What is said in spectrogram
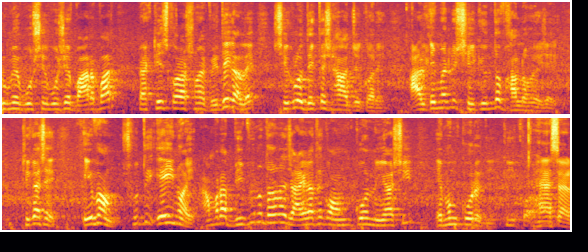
রুমে বসে বসে বারবার প্র্যাকটিস করার সময় বেঁধে গেলে সেগুলো দেখতে সাহায্য করে। আলটিমেটলি সে কিন্তু ভালো হয়ে যায়। ঠিক আছে? এবং শুধু এই নয় আমরা বিভিন্ন ধরনের জায়গা থেকে অঙ্ক নিয়ে আসি এবং করে দিই। কী করা হ্যাঁ স্যার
